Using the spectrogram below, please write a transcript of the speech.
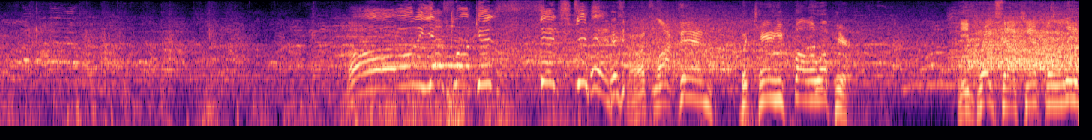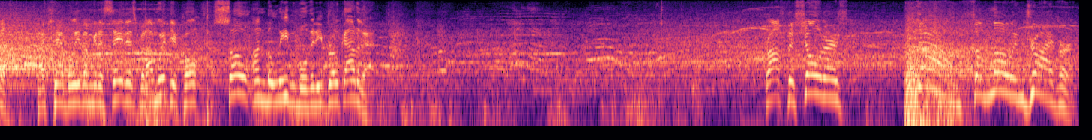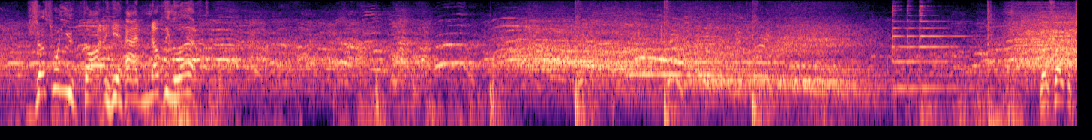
Oh, the yes lock is cinched in. Oh, it's locked in. But can he follow up here? He breaks it. I can't believe it. I can't believe I'm going to say this, but I'm with you, Cole. So unbelievable that he broke out of that. Cross the shoulders. Down. Samoan driver. Just when you thought he had nothing left.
